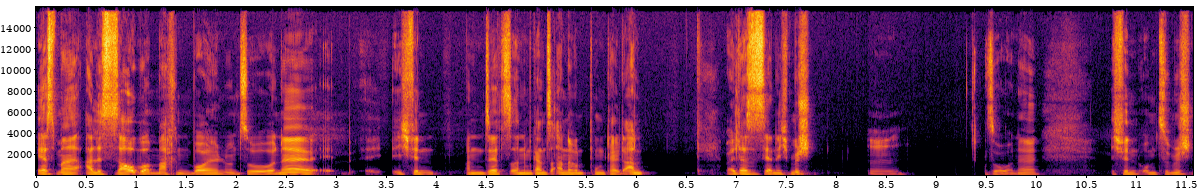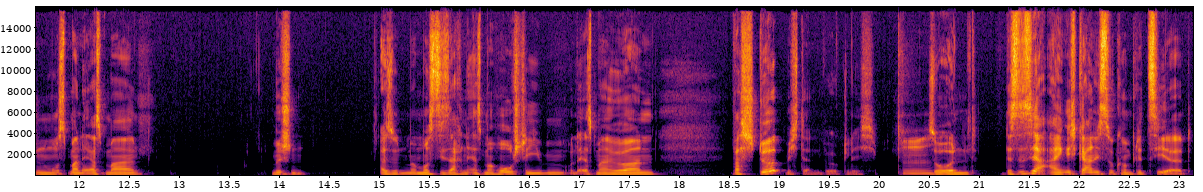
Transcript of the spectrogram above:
erstmal alles sauber machen wollen und so. Ne? Ich finde, man setzt an einem ganz anderen Punkt halt an, weil das ist ja nicht mischen. Mhm. So, ne? Ich finde, um zu mischen, muss man erstmal mischen also man muss die Sachen erstmal hochschieben und erstmal hören, was stört mich denn wirklich? Mhm. So, und das ist ja eigentlich gar nicht so kompliziert.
